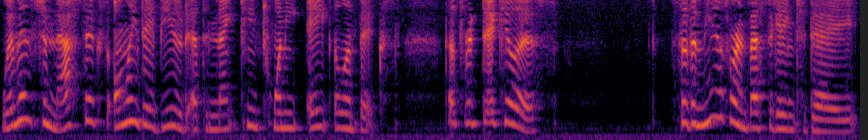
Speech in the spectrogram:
women's gymnastics only debuted at the 1928 Olympics. That's ridiculous. So the muse we're investigating today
